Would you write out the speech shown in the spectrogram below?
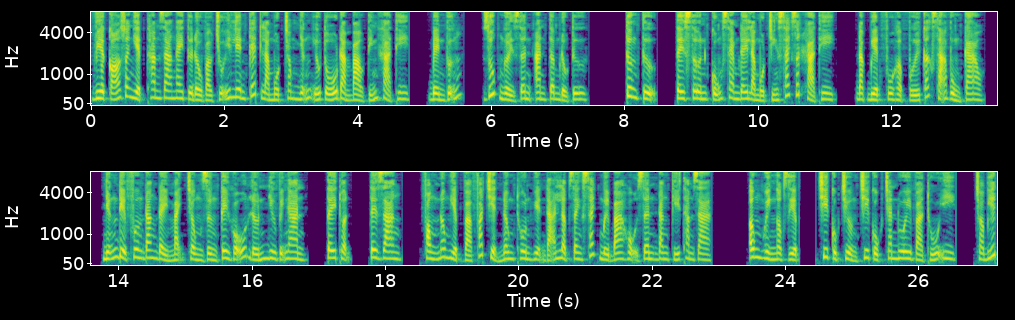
Việc có doanh nghiệp tham gia ngay từ đầu vào chuỗi liên kết là một trong những yếu tố đảm bảo tính khả thi, bền vững, giúp người dân an tâm đầu tư. Tương tự, Tây Sơn cũng xem đây là một chính sách rất khả thi, đặc biệt phù hợp với các xã vùng cao. Những địa phương đang đẩy mạnh trồng rừng cây gỗ lớn như Vĩnh An, Tây Thuận, Tây Giang, Phòng Nông nghiệp và Phát triển nông thôn huyện đã lập danh sách 13 hộ dân đăng ký tham gia. Ông Huỳnh Ngọc Diệp, Chi cục trưởng Chi cục chăn nuôi và thú y cho biết,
